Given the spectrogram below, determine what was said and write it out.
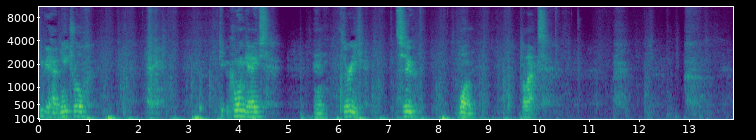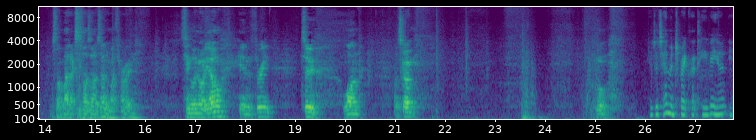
Keep your head neutral. Keep your core engaged. In three, two, one. Relax. It's not a bad exercise on its own, it in. Single leg RDL in three, two, one. Let's go. Oh, You're determined to break that TV, aren't you?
